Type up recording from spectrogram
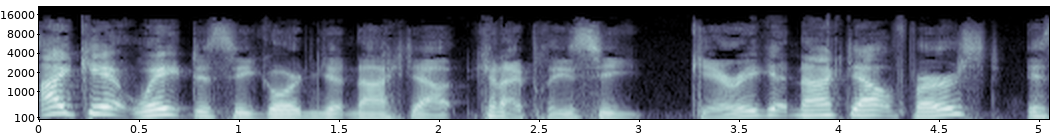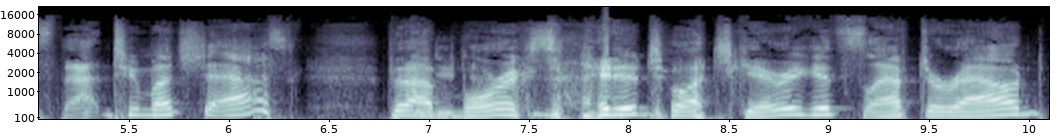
I can't wait to see Gordon get knocked out. Can I please see Gary get knocked out first? Is that too much to ask? That I'm more excited to watch Gary get slapped around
